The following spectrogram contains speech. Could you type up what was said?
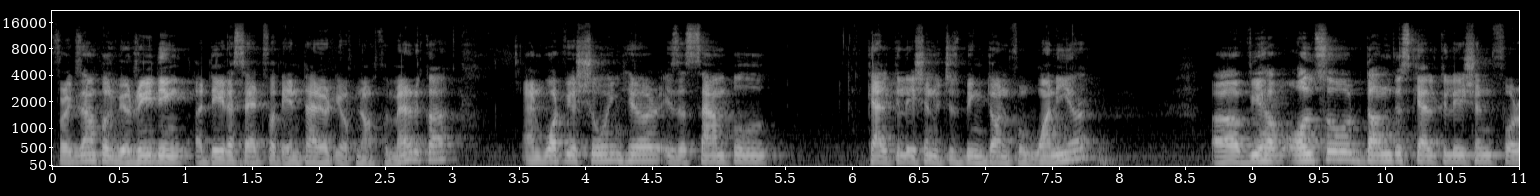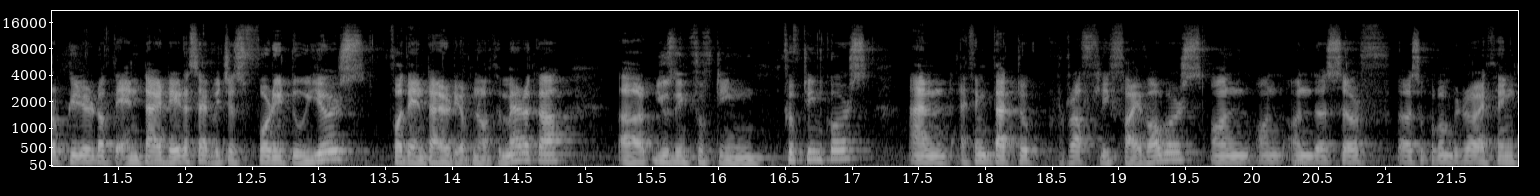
for example, we're reading a data set for the entirety of North America. And what we're showing here is a sample calculation which is being done for one year. Uh, we have also done this calculation for a period of the entire data set, which is 42 years for the entirety of North America, uh, using 15, 15 cores. And I think that took roughly five hours on, on, on the Surf uh, supercomputer. I think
